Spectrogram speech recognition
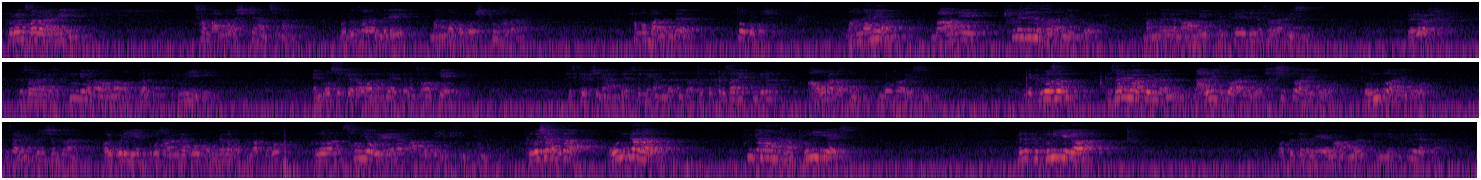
그런 사람이 참 만나고 싶진 않지만 모든 사람들이 만나보고 싶은 사람이에요. 한번 봤는데 또 보고 싶고 만나면 마음이 편해지는 사람이 있고 만나면 마음이 불편해지는 사람이 있습니다. 왜 그럴까? 그 사람에게서 풍겨나오는 어떤 분위기 atmosphere라고 하는데 그거는 정확히 description이 안 돼요. 설명이 안 되는데 어쨌든 그 사람이 풍기는 아우라 같은 뭔가가 있습니다. 근데 그것은 그 사람이 갖고 있는 난리지도 아니고 학식도 아니고 돈도 아니고 그 사람의 포지션도 아니고 얼굴이 예쁘고 잘나고 몸매가 좋고 나쁘고 그건 성욕 외에는 아무것도 일으키지 못합니다. 그것이 아니라 뭔가 다른 풍겨나오는 그런 분위기가 있어요. 그래서 그 분위기가 때는 우리의 마음을 굉장히 풍요롭게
